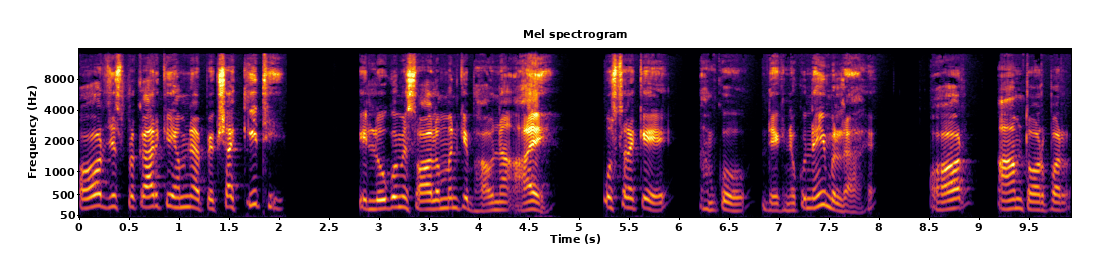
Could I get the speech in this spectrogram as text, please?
और जिस प्रकार की हमने अपेक्षा की थी कि लोगों में स्वावलंबन की भावना आए, उस तरह के हमको देखने को नहीं मिल रहा है। और आमतौर पर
